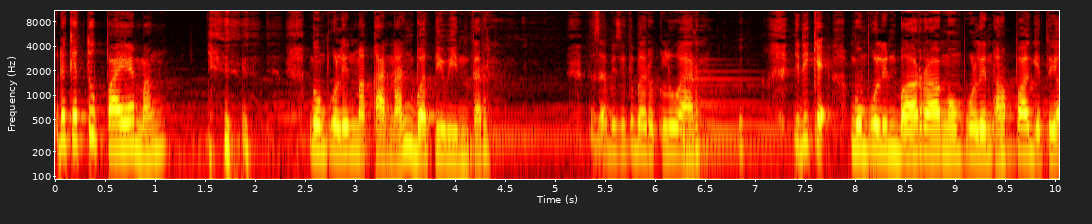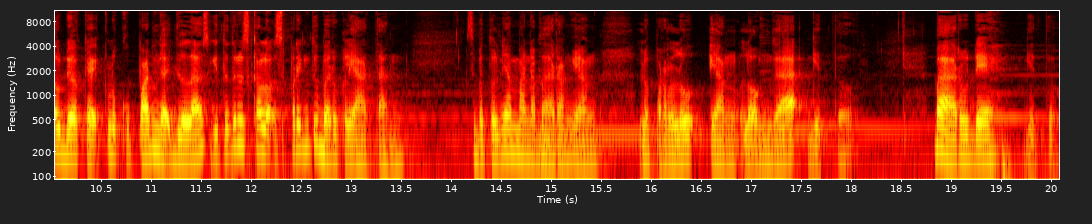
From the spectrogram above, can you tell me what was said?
Udah kayak tupai emang. Ngumpulin makanan buat di winter. Terus habis itu baru keluar. Jadi kayak ngumpulin barang, ngumpulin apa gitu ya udah kayak kelukupan nggak jelas gitu. Terus kalau spring tuh baru kelihatan sebetulnya mana barang yang lo perlu yang lo enggak gitu. Baru deh gitu.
